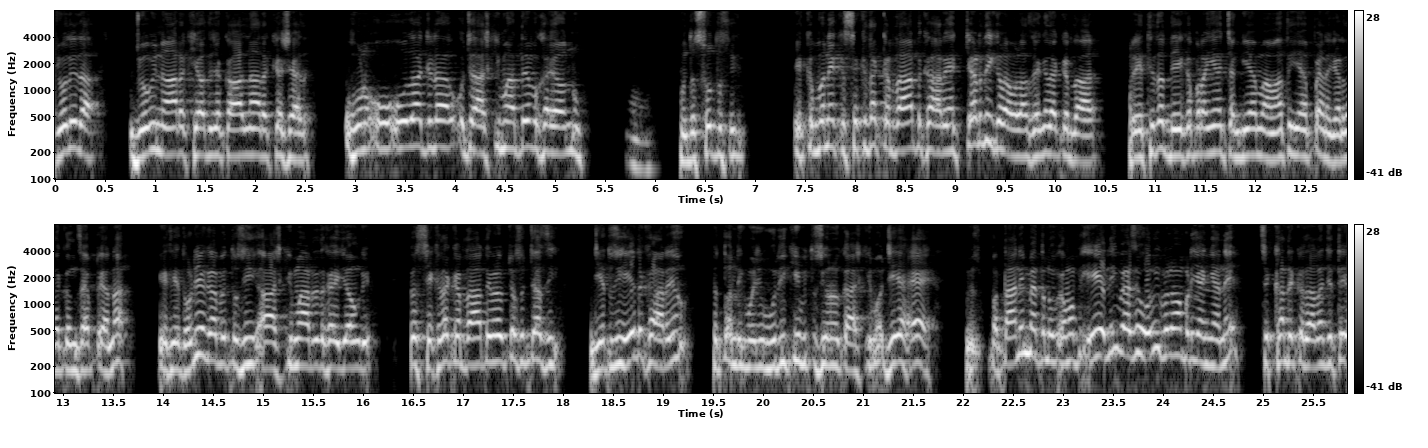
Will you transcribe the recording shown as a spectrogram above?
ਯੋਧੇ ਦਾ ਜੋ ਵੀ ਨਾਂ ਰੱਖਿਆ ਉਹਦੇ ਜਕਾਲ ਨਾਂ ਰੱਖਿਆ ਸ਼ਾਇਦ। ਹੁਣ ਉਹ ਉਹਦਾ ਜਿਹੜਾ ਉਹ 'ਚ ਆਸ਼ਕੀ ਮਾਰਦੇ ਵਿਖਾਇਆ ਉਹਨੂੰ। ਹੁਣ ਦੱਸੋ ਤੁਸੀਂ। ਇੱਕ ਬਨੇ ਇੱਕ ਸਿੱਖ ਦਾ ਕਿਰਦਾਰ ਦਿਖਾ ਰਹੇ ਆ ਚੜ੍ਹਦੀ ਕਲਾ ਵਾਲਾ ਸਿੰਘ ਦਾ ਕਿਰਦਾਰ। ਪਰ ਇੱਥੇ ਤਾਂ ਦੇਖ ਪਰਾਈਆਂ ਚੰਗੀਆਂ ਮਾਵਾਂ ਧੀਆਂ ਭੈਣ ਜਾਣ ਦਾ ਕਨਸੈਪਟ ਹੈ ਨਾ ਇੱਥੇ ਥੋੜੀ ਹੈਗਾ ਵੀ ਤੁਸੀਂ ਆਸ਼ਕੀ ਮਾਰਦੇ ਦਿਖਾਈ ਜਾਓਗੇ। ਫਿਰ ਸਿੱਖ ਦਾ ਕਿਰਦਾਰ ਤੇ ਉੱਚਾ ਸੁੱਚਾ ਸੀ। ਜੇ ਤੁਸੀਂ ਇਹ ਦਿਖਾ ਰਹੇ ਹੋ ਫਿਰ ਤੁਹਾਡੀ ਮਜਬੂਰੀ ਕੀ ਵੀ ਤੁਸੀਂ ਉਹਨੂੰ ਆਸ਼ਕੀ ਮਾਰ ਜੇ ਹੈ ਪਤਾ ਨਹੀਂ ਮੈਂ ਤੁਹਾਨੂੰ ਕਹਾਂ ਵੀ ਇਹ ਨਹੀਂ ਵੈਸੇ ਹੋਰ ਵੀ ਫਿਲਮਾਂ ਬੜੀਆਂ ਆਈਆਂ ਨੇ ਸਿੱਖਾਂ ਦੇ ਕਿਰਦਾਰਾਂ ਜਿੱਥੇ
